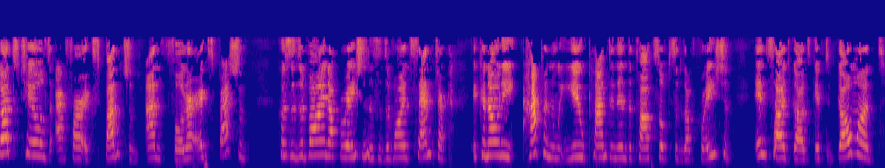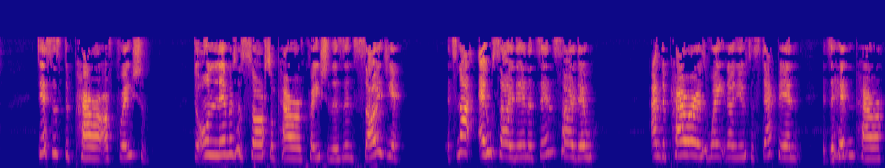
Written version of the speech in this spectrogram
God's tools are for expansion and fuller expression. Because the divine operation is a divine center. It can only happen with you planting in the thought substance of creation inside God's gifted go mind. This is the power of creation. The unlimited source of power of creation is inside you. It's not outside in, it's inside out. And the power is waiting on you to step in. It's a hidden power.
